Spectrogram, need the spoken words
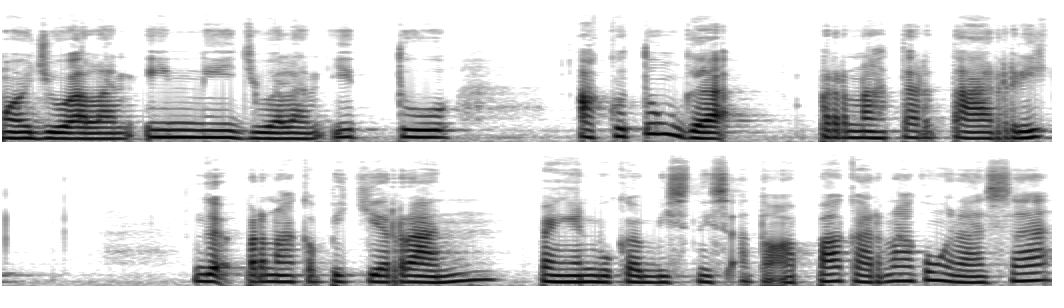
mau jualan ini, jualan itu, aku tuh nggak pernah tertarik, nggak pernah kepikiran pengen buka bisnis atau apa karena aku ngerasa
